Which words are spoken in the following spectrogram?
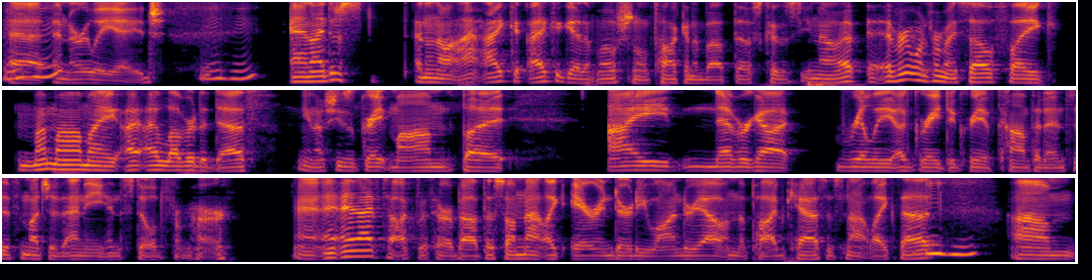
at Mhm. an early age. Mm-hmm. and I just I don't know I, I could I could get emotional talking about this because you know everyone for myself like my mom I, I I love her to death. You know she's a great mom but I never got really a great degree of confidence if much of any instilled from her. And, and I've talked with her about this so I'm not like airing dirty laundry out on the podcast. It's not like that. Hmm um,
